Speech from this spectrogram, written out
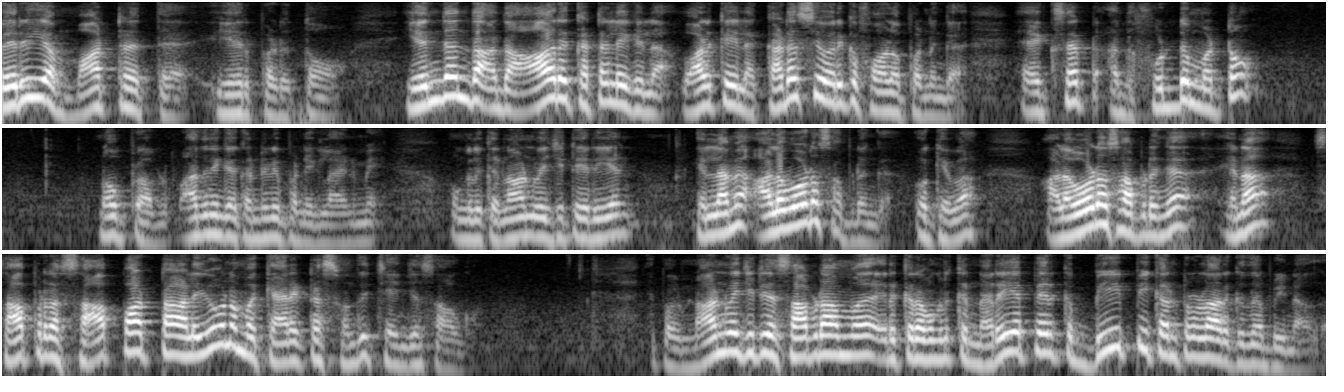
பெரிய மாற்றத்தை ஏற்படுத்தும். எந்தெந்த அந்த ஆறு கட்டளைகளை வாழ்க்கையில் கடைசி வரைக்கும் ஃபாலோ பண்ணுங்கள் எக்ஸப்ட் அந்த ஃபுட்டு மட்டும் நோ ப்ராப்ளம் அது நீங்கள் கண்டினியூ பண்ணிக்கலாம் இனிமேல் உங்களுக்கு நான் வெஜிடேரியன் எல்லாமே அளவோடு சாப்பிடுங்க. ஓகேவா அளவோடு சாப்பிடுங்க. ஏன்னா சாப்பிட்ற சாப்பாட்டாலேயும் நம்ம கேரக்டர்ஸ் வந்து சேஞ்சஸ் ஆகும். இப்போ நான் வெஜிடேரியன் சாப்பிடாம இருக்கிறவங்களுக்கு நிறைய பேருக்கு பிபி கண்ட்ரோலாக இருக்குது அப்படின்னாங்க.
